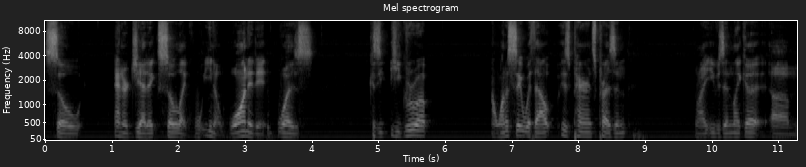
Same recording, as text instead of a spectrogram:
so energetic, so like you know wanted it was because he, he grew up. I want to say without his parents present, right? He was in like a um,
